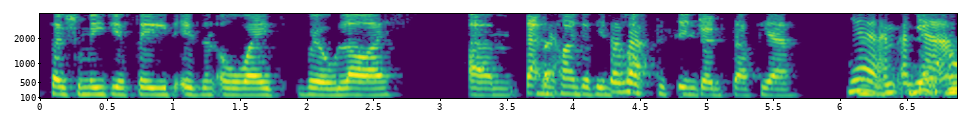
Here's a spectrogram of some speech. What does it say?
social media feed isn't always real life. Um, that yeah. kind of imposter so syndrome stuff. Yeah. Yeah, and, and yeah,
